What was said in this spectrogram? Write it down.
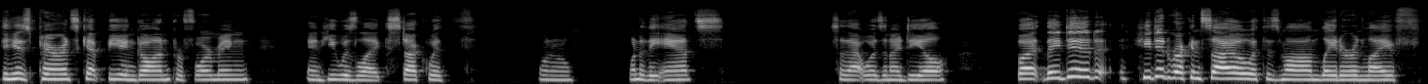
his parents kept being gone performing and he was like stuck with one of, one of the aunts. So that wasn't ideal. But they did, he did reconcile with his mom later in life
